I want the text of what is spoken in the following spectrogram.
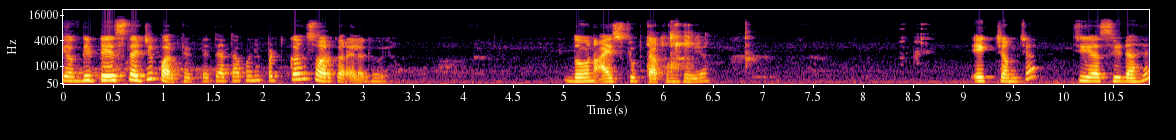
की अगदी टेस्ट त्याची परफेक्ट आहे. ते आता आपण हे पटकन सॉर करायला घेऊया. दोन आईस क्यूब टाकून घेऊया. एक चमचा चिया सीड आहे.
